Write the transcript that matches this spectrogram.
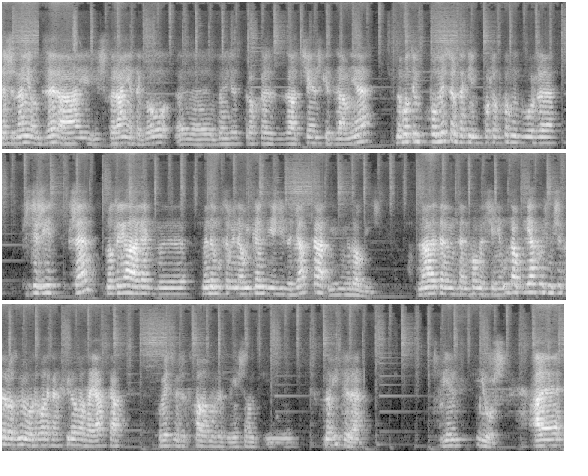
zaczynanie od zera i szperanie tego e, będzie trochę za ciężkie dla mnie. No bo tym pomysłem takim początkowym było, że przecież jest sprzęt, no to ja jakby będę mógł sobie na weekendy jeździć do dziadka i z nim robić. No ale ten, ten pomysł się nie udał i jakoś mi się to rozmyło. To była taka chwilowa zajawka, powiedzmy, że trwała może miesiąc i no i tyle. Więc już. Ale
